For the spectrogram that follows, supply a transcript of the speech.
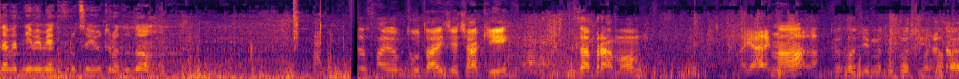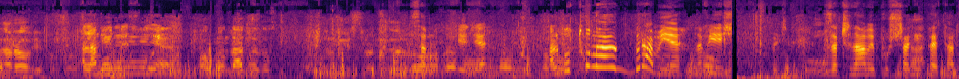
Nawet nie wiem, jak wrócę jutro do domu. Zostają tutaj dzieciaki za bramą. A Jarek No. odpala. Wychodzimy tylko ci Może tam na rowie po prostu. A lampy Nie, nie, jest nie, nie. Oglądacze to... Z drugiej strony na rowie. Samochód jedzie. No, no, no, Albo tu na bramie, na wieś. Zaczynamy puszczanie petard.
